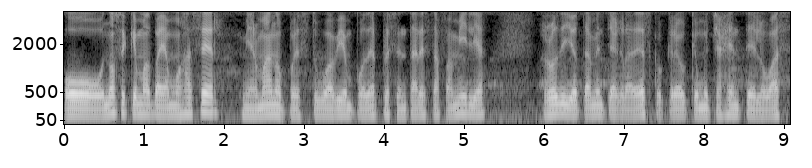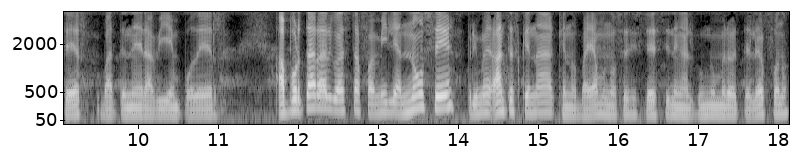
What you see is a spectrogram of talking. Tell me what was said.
o no sé qué más vayamos a hacer. Mi hermano pues tuvo a bien poder presentar esta familia. Rudy, yo también te agradezco, creo que mucha gente lo va a hacer, va a tener a bien poder aportar algo a esta familia. No sé, primero, antes que nada que nos vayamos, no sé si ustedes tienen algún número de teléfono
